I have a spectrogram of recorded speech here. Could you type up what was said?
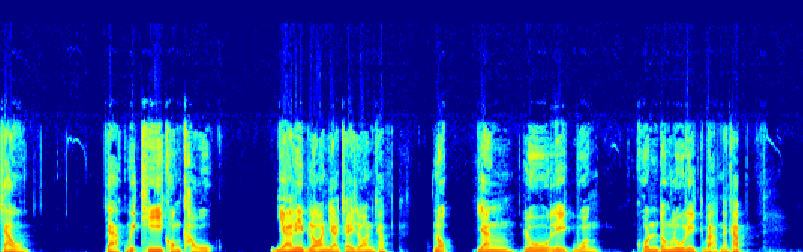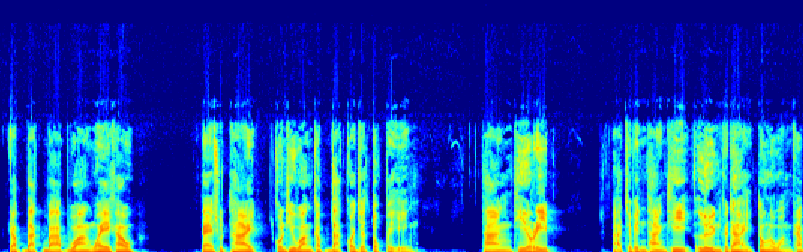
เจ้า จากวิถีของเขา อย่ารีบร้อนอย่าใจร้อนครับ นกยังรู้หลีกบ่วง คนต้องรู้หลีกบาปนะครับ กับดักบาปวางไว้เขา แต่สุดท้ายคนที่วางกับดักก็จะตกไปเอง ทางที่รีบ อาจจะเป็นทางที่ลื่นก็ได้ต้องระวังครับ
